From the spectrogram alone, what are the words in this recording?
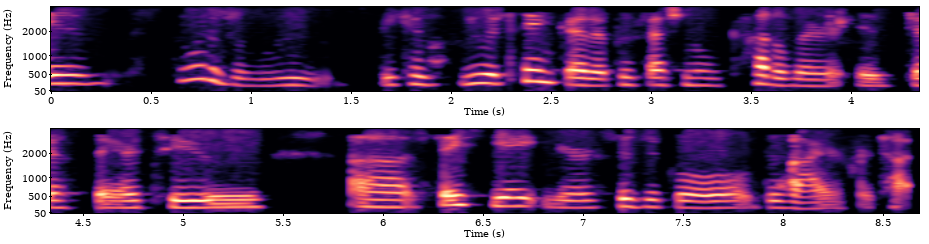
is sort of a ruse because you would think that a professional cuddler is just there to uh, satiate your physical desire for touch.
